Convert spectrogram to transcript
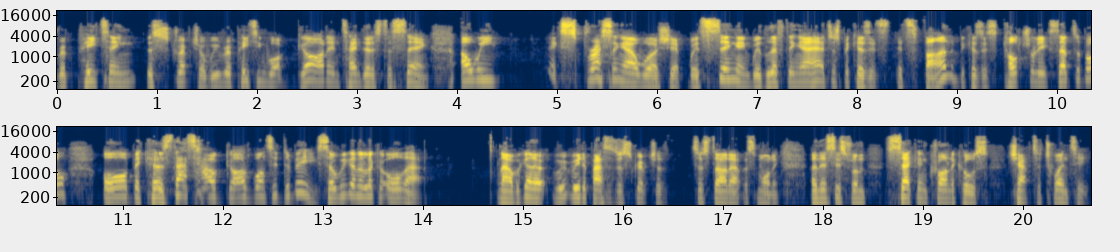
repeating the scripture? Are we repeating what God intended us to sing? Are we expressing our worship with singing, with lifting our hands, just because it's, it's fun, because it's culturally acceptable, or because that's how God wants it to be. So we're going to look at all that. Now, we're going to read a passage of scripture to start out this morning. And this is from Second Chronicles chapter 20.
